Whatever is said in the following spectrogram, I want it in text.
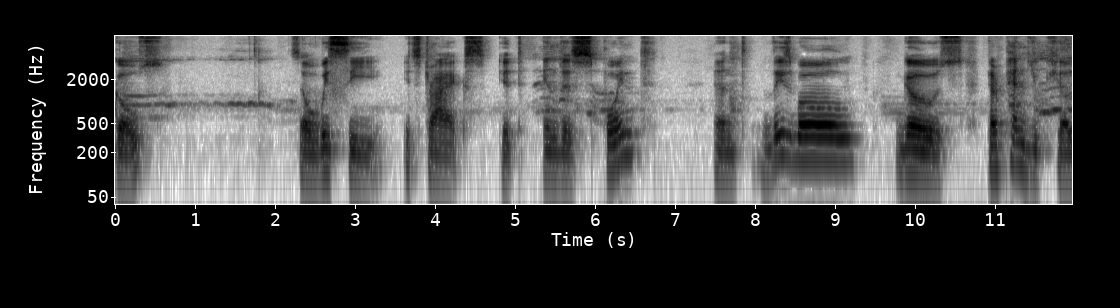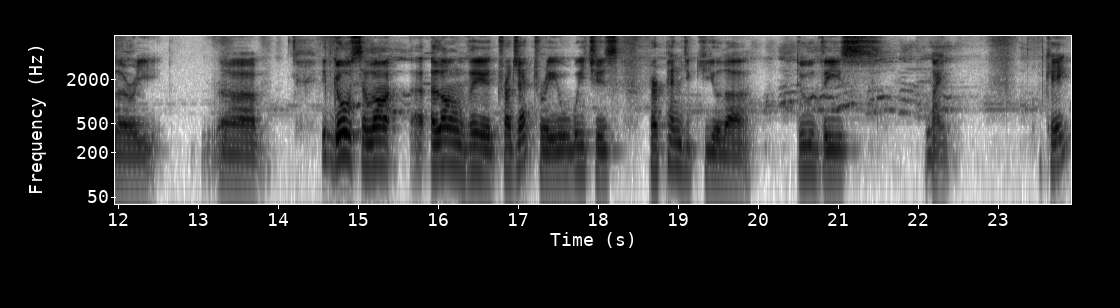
goes. So we see it strikes it in this point and this ball goes perpendicularly uh, it goes along uh, along the trajectory which is perpendicular to this line okay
